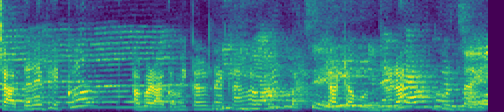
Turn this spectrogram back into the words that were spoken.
সাবধানে থেকো। আবার আগামীকাল দেখা হবে। টাটা বন্ধুরা, গুড নাইট।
